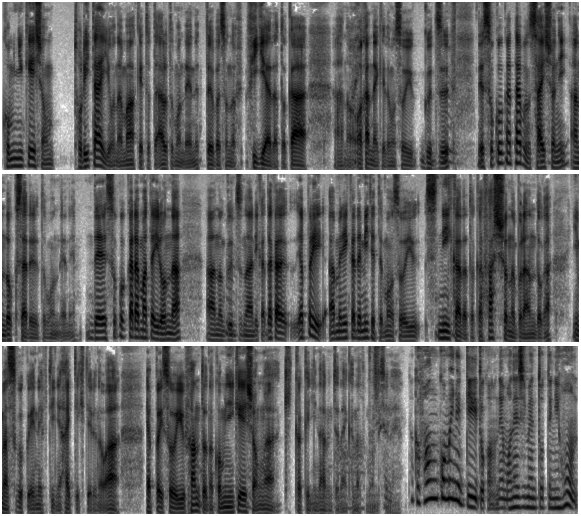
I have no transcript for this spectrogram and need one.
コミュニケーション取りたいようなマーケットってあると思うんだよね。例えばそのフィギュアだとか、あの、わかんないけどもそういうグッズ、うん、で、そこが多分最初にアンロックされると思うんだよね。で、そこからまたいろんなあのグッズのあり方、うん、だからやっぱりアメリカで見ててもそういうスニーカーだとかファッションのブランドが今すごく NFT に入ってきてるのは、やっぱりそういうファンとのコミュニケーションがきっかけになるんじゃないかなと思うんですよね。なんかファンコミュニティとかのね、マネジメントって日本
